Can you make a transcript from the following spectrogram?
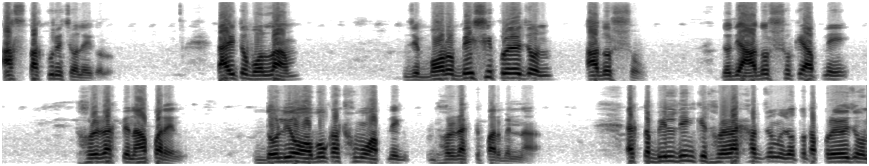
আস্থা করে চলে গেল। তাই তো বললাম যে বড় বেশি প্রয়োজন আদর্শ। যদি আদর্শকে আপনি ধরে রাখতে না পারেন, দলীয় অবকাঠামো আপনি ধরে রাখতে পারবেন না। একটা বিল্ডিংকে ধরে রাখার জন্য যতটা প্রয়োজন,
